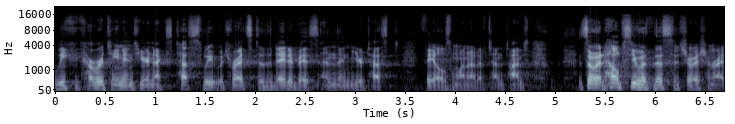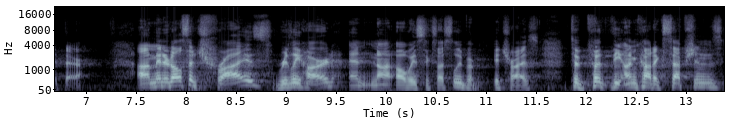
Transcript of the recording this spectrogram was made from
leak a coroutine into your next test suite, which writes to the database, and then your test fails one out of 10 times. So it helps you with this situation right there. Um, and it also tries really hard, and not always successfully, but it tries, to put the uncaught exceptions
